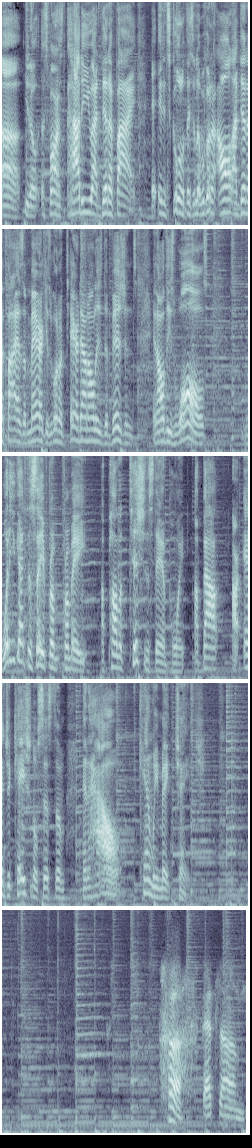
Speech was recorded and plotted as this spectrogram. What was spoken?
uh, you know, as far as how do you identify in school if they said, look, we're going to all identify as Americans, we're going to tear down all these divisions and all these walls. What do you got to say from from a a politician standpoint about our educational system and how can we make change? Huh. That's um,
